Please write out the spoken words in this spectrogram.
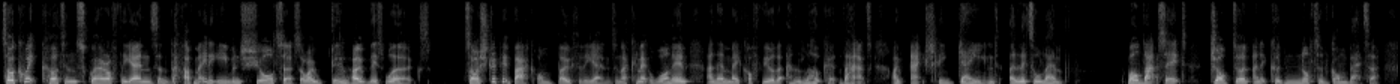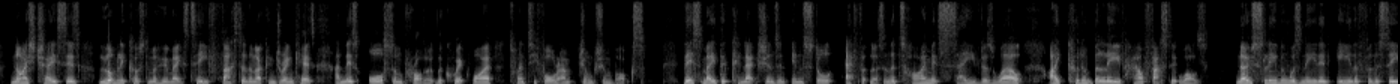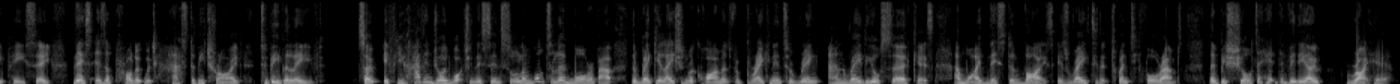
So a quick cut and square off the ends and I've made it even shorter so I do hope this works. So I strip it back on both of the ends and I connect one in and then make off the other and look at that, I've actually gained a little length. Well that's it, job done and it could not have gone better. Nice chases, lovely customer who makes tea faster than I can drink it and this awesome product, the Quickwire 24 amp junction box. This made the connections and install effortless and the time it saved as well. I couldn't believe how fast it was. No sleeving was needed either for the CPC. This is a product which has to be tried to be believed. So if you have enjoyed watching this install and want to learn more about the regulation requirements for breaking into ring and radial circuits and why this device is rated at 24 amps, then be sure to hit the video right here.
